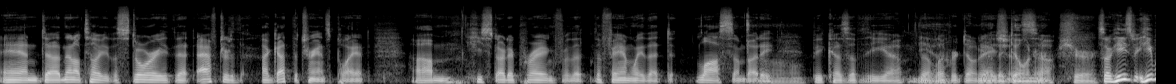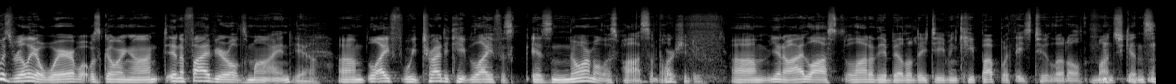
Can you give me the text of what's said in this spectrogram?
And uh, then I'll tell you the story that after th- I got the transplant, um, he started praying for the, the family that lost somebody because of the uh, the Oh. Yeah. liver Yeah, the donation. donor, So, sure. So he's he was really aware of what was going on in a five year old's mind. Yeah. Um, life we tried to keep life as as normal as possible. Of course you do. Um, you know, I lost a lot of the ability to even keep up with these two little munchkins.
